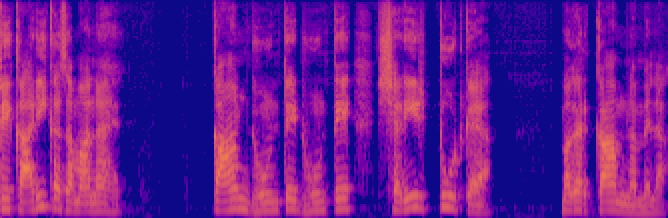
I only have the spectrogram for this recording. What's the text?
बेकारी का जमाना है। काम ढूंढते ढूंढते शरीर टूट गया, मगर काम न मिला।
